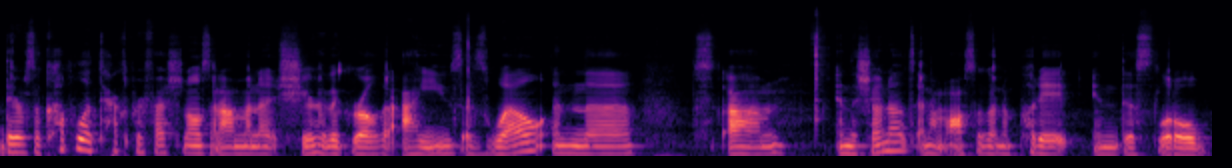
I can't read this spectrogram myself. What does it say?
there's a couple of tax professionals, and I'm gonna share the girl that I use as well in the um, in the show notes, and I'm also gonna put it in this little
